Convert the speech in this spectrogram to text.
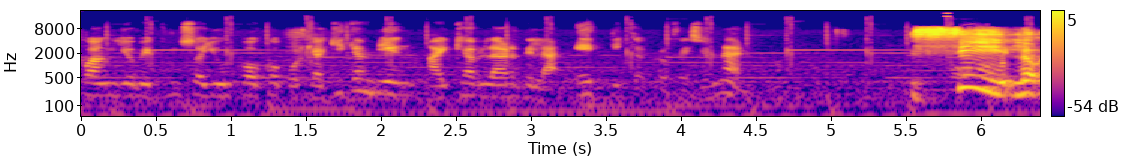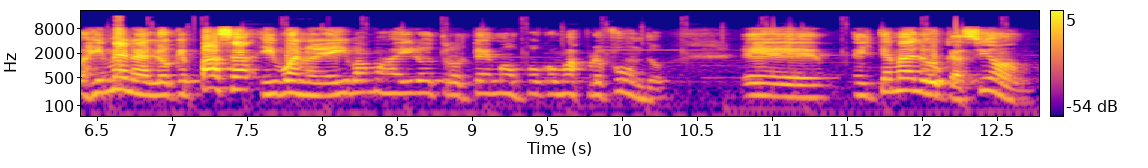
Juan, yo me cruzo ahí un poco porque aquí también hay que hablar de la ética profesional. Sí, lo- Jimena, lo que pasa, y bueno, y ahí vamos a ir a otro tema un poco más profundo, eh, el tema de la educación.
